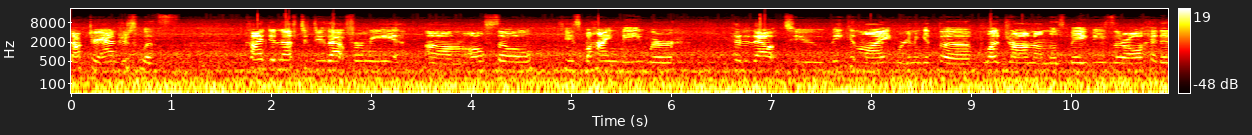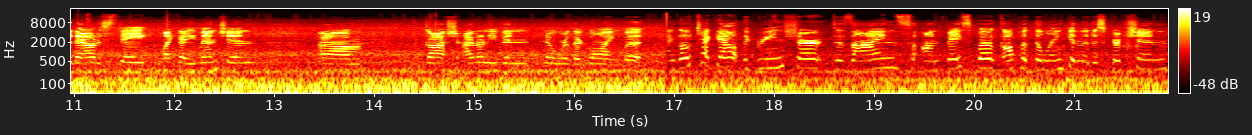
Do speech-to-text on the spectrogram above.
Dr. Andrus was kind enough to do that for me. Um, also, he's behind me. We're headed out to Beacon Light. We're gonna get the blood drawn on those babies. They're all headed out of state, like I mentioned. Um, gosh, I don't even know where they're going, but and go check out the green shirt designs on Facebook. I'll put the link in the description.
